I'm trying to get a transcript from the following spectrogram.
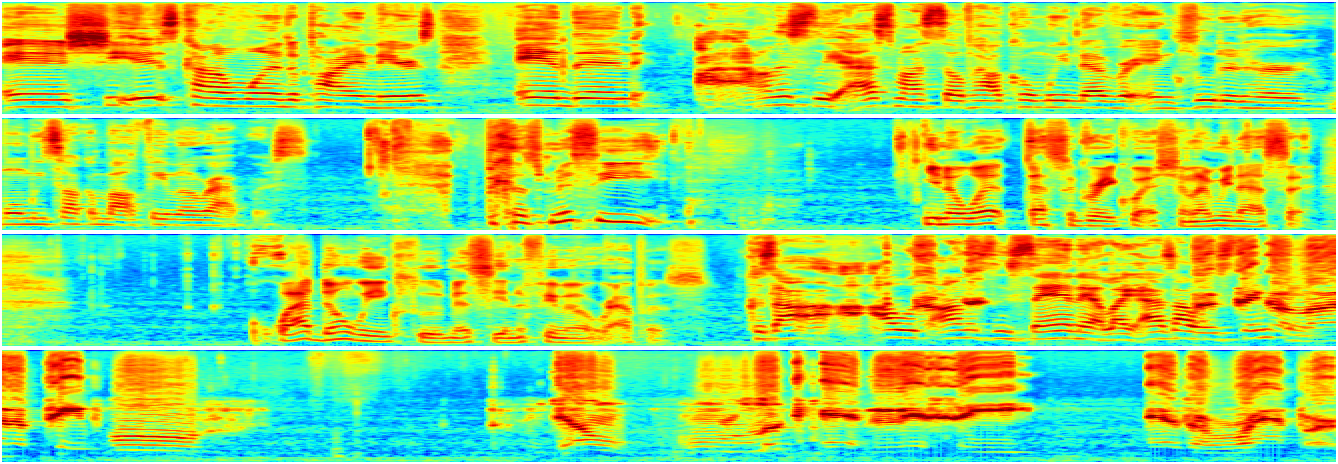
and she is kind of one of the pioneers. And then I honestly ask myself, how come we never included her when we talking about female rappers? because Missy, you know what? That's a great question. Let me not say. Why don't we include Missy in the female rappers? Cause I, I I was honestly saying that like as I I was think thinking. a lot of people don't look at Missy as a rapper.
